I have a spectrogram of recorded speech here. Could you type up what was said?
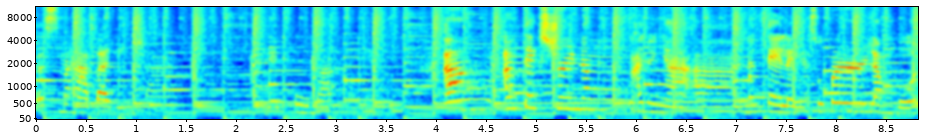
Tapos, mahaba din siya. Puma. Ang, ang texture ng ano niya, uh, tela niya. Super lambot,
